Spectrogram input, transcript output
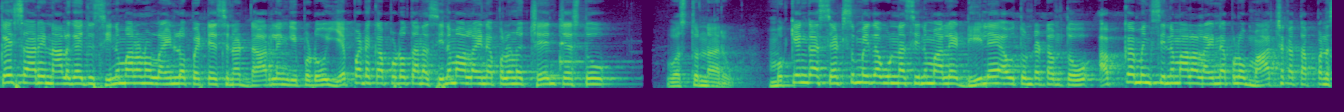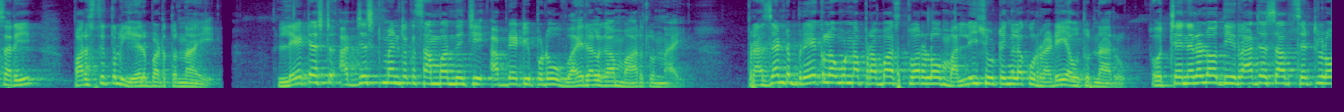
ఒకేసారి నాలుగైదు సినిమాలను లైన్లో పెట్టేసిన డార్లింగ్ ఇప్పుడు ఎప్పటికప్పుడు తన సినిమా లైనప్లను చేంజ్ చేస్తూ వస్తున్నారు. ముఖ్యంగా సెట్స్ మీద ఉన్న సినిమాలే డీలే అవుతుండటంతో అప్కమింగ్ సినిమాల లైనప్లు మార్చక తప్పనిసరి పరిస్థితులు ఏర్పడుతున్నాయి. లేటెస్ట్ అడ్జస్ట్మెంట్కు సంబంధించి అప్డేట్ ఇప్పుడు వైరల్గా మారుతున్నాయి. ప్రజెంట్ బ్రేక్లో ఉన్న ప్రభాస్ త్వరలో మళ్ళీ షూటింగ్లకు రెడీ అవుతున్నారు. వచ్చే నెలలో ది రాజసాబ్ సెట్లో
